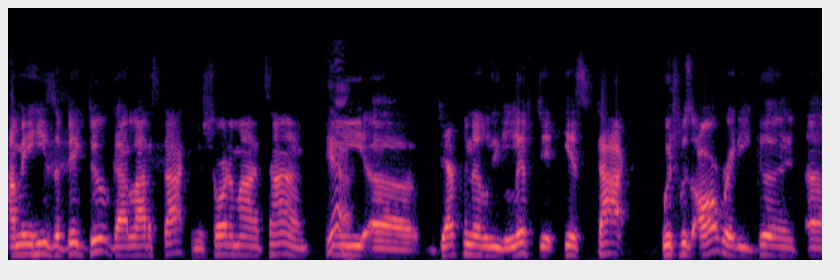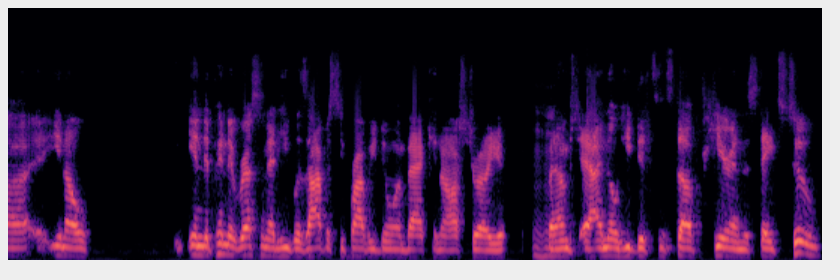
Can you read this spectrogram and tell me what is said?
I mean, he's a big dude, got a lot of stock in a short amount of time. Yeah. He uh, definitely lifted his stock, which was already good. Uh, you know, independent wrestling that he was obviously probably doing back in Australia. Mhm. But I'm, I know he did some stuff here in the states too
